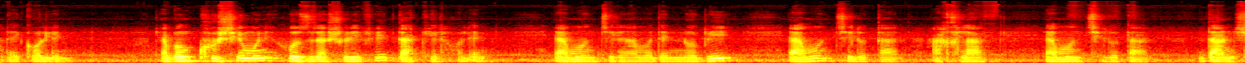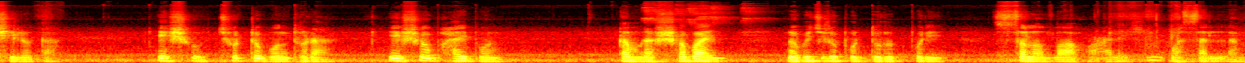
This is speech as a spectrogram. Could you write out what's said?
আদায় করলেন এবং খুশি মনে হুজরা শরীফে দাখিল হলেন। এমন ছিলেন আমাদের নবী, এমন ছিল তার আখলাক এমন ছিল তার দানশীলতা। এসো ছোট্ট বন্ধুরা এসো ভাই বোন আমরা সবাই নবীজির উপর দূরত পড়ি সাল্লাহ আলহি ওয়াসাল্লাম।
